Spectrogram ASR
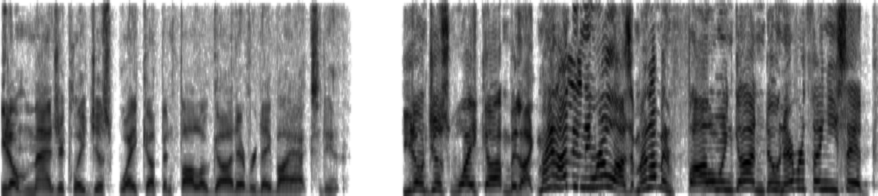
you don't magically just wake up and follow God every day by accident. You don't just wake up and be like, man, I didn't even realize it. Man, I've been following God and doing everything He said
